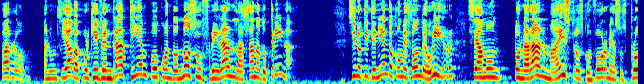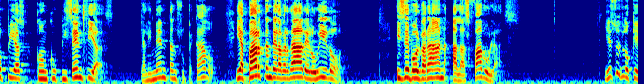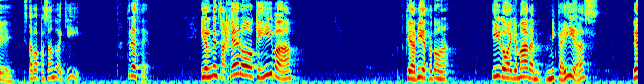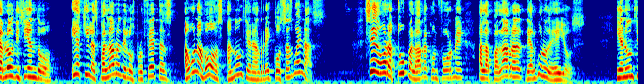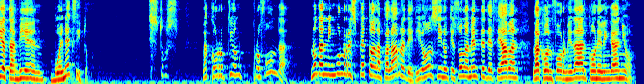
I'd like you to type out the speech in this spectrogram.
Pablo anunciaba, porque vendrá tiempo cuando no sufrirán la sana doctrina, sino que teniendo comezón de oír, se amontonarán maestros conforme a sus propias concupiscencias, que alimentan su pecado y apartan de la verdad el oído y se volverán a las fábulas. Y eso es lo que estaba pasando aquí. 13. Y el mensajero que iba, que había, perdón, ido a llamar a Micaías, le habló diciendo, he aquí las palabras de los profetas a una voz anuncian al rey cosas buenas. Sea ahora tu palabra conforme a la palabra de alguno de ellos y anuncia también buen éxito. Esto es la corrupción profunda no dan ningún respeto a la palabra de Dios, sino que solamente deseaban la conformidad con el engaño.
